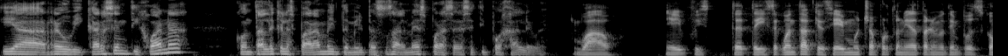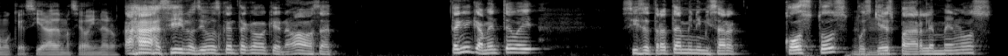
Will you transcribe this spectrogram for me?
y a reubicarse en Tijuana con tal de que les pagaran 20 mil pesos al mes por hacer ese tipo de jale, güey. Wow. Y ahí fuiste, te diste cuenta que si hay mucha oportunidad, pero al mismo tiempo es como que si era demasiado dinero. Ajá, sí, nos dimos cuenta como que no, o sea, técnicamente, güey, si se trata de minimizar costos, pues quieres pagarle menos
